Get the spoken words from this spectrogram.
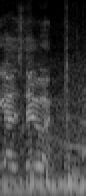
you guys doing?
